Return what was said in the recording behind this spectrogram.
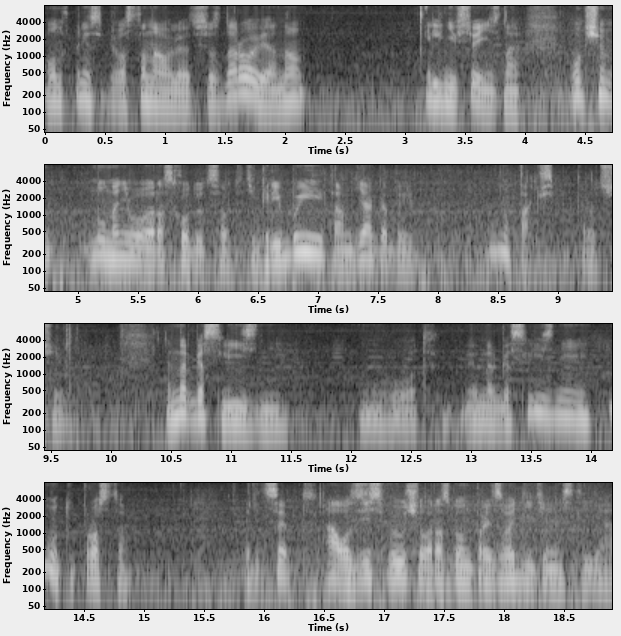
Он, в принципе, восстанавливает все здоровье, но... Или не все, я не знаю. В общем, ну, на него расходуются вот эти грибы, там, ягоды. Ну, так себе, короче. Энергослизни. Вот. Энергослизни. Ну, тут просто Рецепт. А, вот здесь выучил разгон производительности я.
